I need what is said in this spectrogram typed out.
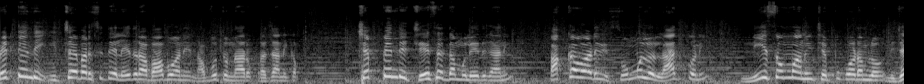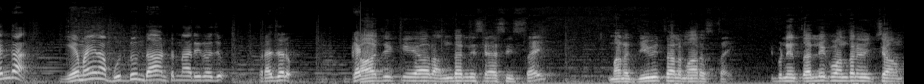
పెట్టింది ఇచ్చే పరిస్థితే లేదురా బాబు అని నవ్వుతున్నారు ప్రజానికం. చెప్పింది చేసే దమ్ము లేదు కానీ పక్కవాడివి సొమ్ములు లాక్కొని నీ సొమ్ము అని చెప్పుకోవడంలో నిజంగా ఏమైనా బుద్ధుందా అంటున్నారు ఈరోజు ప్రజలు. రాజకీయాలు అందరినీ శాసిస్తాయి మన జీవితాలు మారుస్తాయి. ఇప్పుడు నేను తల్లికి వందనం ఇచ్చాం.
